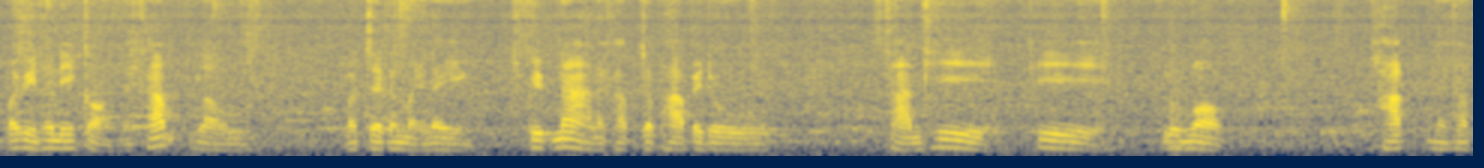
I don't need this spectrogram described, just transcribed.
ไว้เพียงเท่านี้ก่อนนะครับ เรามาเจอกันใหม่ในคลิปหน้านะครับ จะพาไปดูสถานที่ที่ลุงงอกพักนะครับ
